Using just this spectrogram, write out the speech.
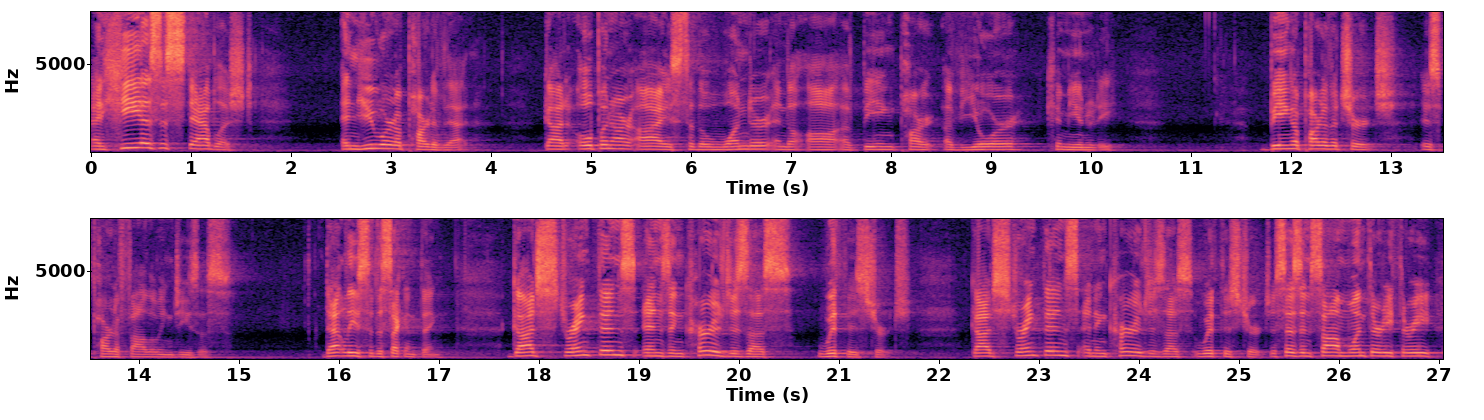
and He has established, and you are a part of that. God, open our eyes to the wonder and the awe of being part of your community. Being a part of the church is part of following Jesus. That leads to the second thing God strengthens and encourages us with his church. God strengthens and encourages us with this church. It says in Psalm 133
